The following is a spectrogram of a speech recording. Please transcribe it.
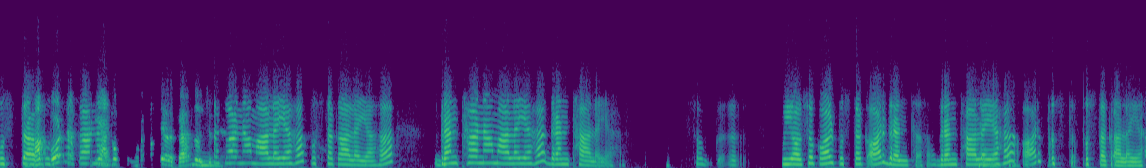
पुस्तकानाम् आलयः पुस्तकालयः। ग्रन्थानाम् आलयः ग्रन्थालयः। वि आल्सो काल् पुस्तक आर् ग्रन्थः। ग्रन्थालयः आर् पुस्तकालयः।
